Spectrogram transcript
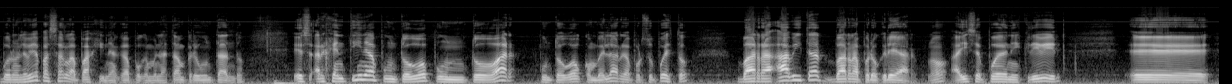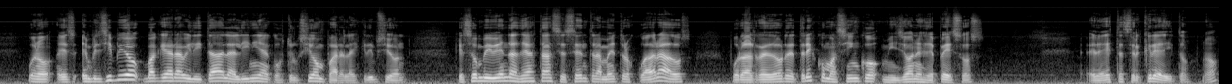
bueno, le voy a pasar la página acá porque me la están preguntando. Es argentina.go.ar, .go con B larga por supuesto, barra hábitat barra procrear, ¿no? Ahí se pueden inscribir. bueno, es, en principio va a quedar habilitada la línea de construcción para la inscripción, que son viviendas de hasta 60 metros cuadrados por alrededor de 3,5 millones de pesos. Este es el crédito, ¿no?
